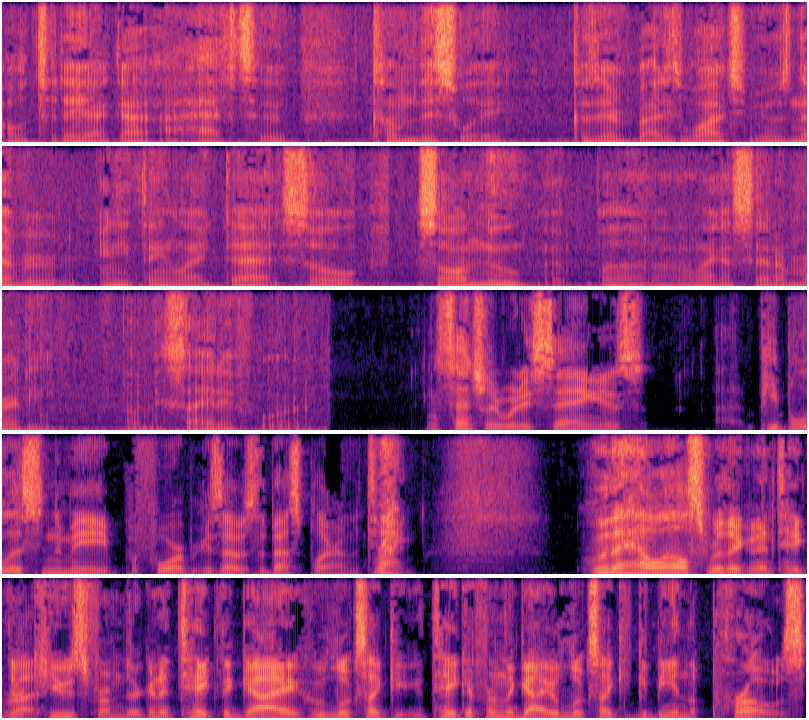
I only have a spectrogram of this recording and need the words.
oh, today I got, I have to come this way because everybody's watching me. It was never anything like that. So it's all new. But uh, like I said, I'm ready. I'm excited for it. essentially what he's saying is uh, people listened to me before because i was the best player on the team Right. Who the hell else were they going to take their Right. cues from? They're going to take the guy who looks like take it from the guy who looks like he could be in the pros.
